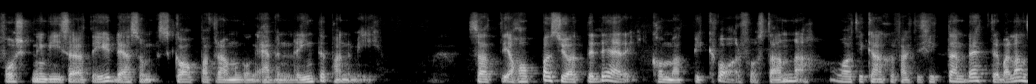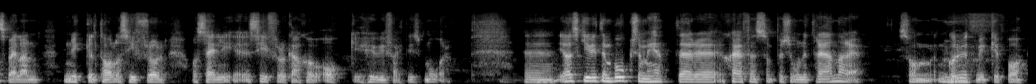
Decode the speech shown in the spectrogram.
forskning visar att det är det som skapar framgång även när det inte är pandemi. Så att jag hoppas ju att det där kommer att bli kvar för att stanna och att vi kanske faktiskt hittar en bättre balans mellan nyckeltal och siffror och säljsiffror kanske och hur vi faktiskt mår. Eh, jag har skrivit en bok som heter eh, Chefen som personlig tränare som mm. går ut mycket på,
